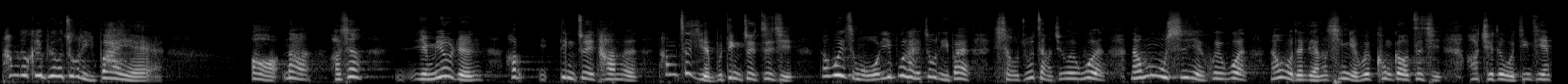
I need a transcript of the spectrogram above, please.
他们都可以不用做礼拜耶，哦，那好像也没有人他定罪他们，他们自己也不定罪自己。那为什么我一不来做礼拜，小组长就会问，然后牧师也会问，然后我的良心也会控告自己，啊，觉得我今天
